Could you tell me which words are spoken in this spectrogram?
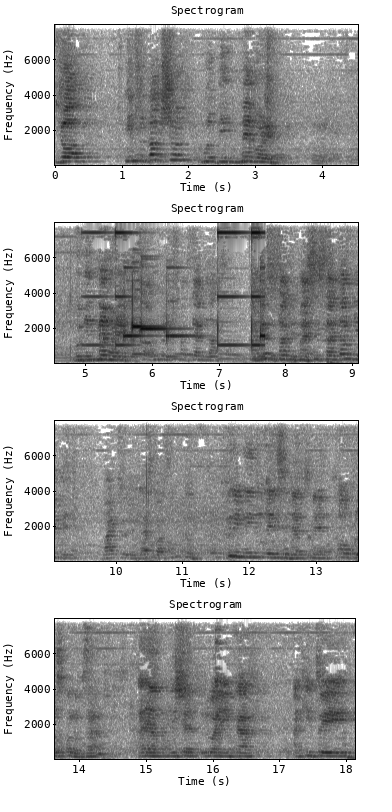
your introduction will be memorable. Will be memorable. So I'm going to myself last. I'm going to start with my sister. Don't give the mic to the next person. Good evening, ladies and gentlemen, all protocol observed. I am Michelle Oluwayinka Akintoye,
